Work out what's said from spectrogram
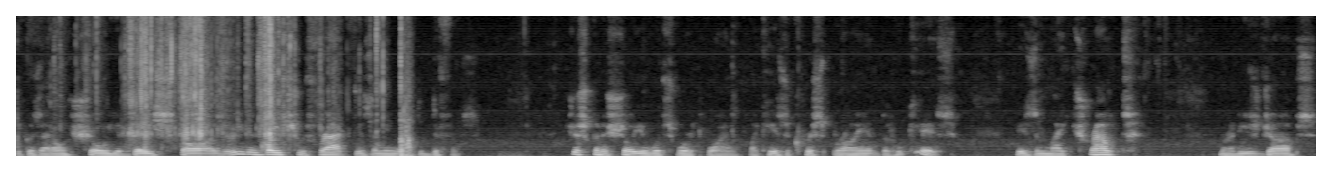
because I don't show you base stars or even base refractors. I mean, what's the difference? Just going to show you what's worthwhile. Like here's a Kris Bryant, but who cares? Here's Mike Trout. One of these jobs.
